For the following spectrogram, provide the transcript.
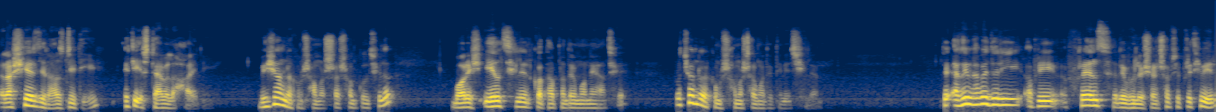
রাশিয়ার যে রাজনীতি, এটি স্ট্যাবল হয়নি। ভীষণ রকম সমস্যা সংকুল ছিল। বরিস ইয়েল ছিলেন কথা আপনাদের মনে আছে? প্রচণ্ড রকম সমস্যার মধ্যে তিনি ছিলেন। তো একইভাবে যদি আপনি ফ্রেঞ্চ রেভলিউশন সবচেয়ে পৃথিবীর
